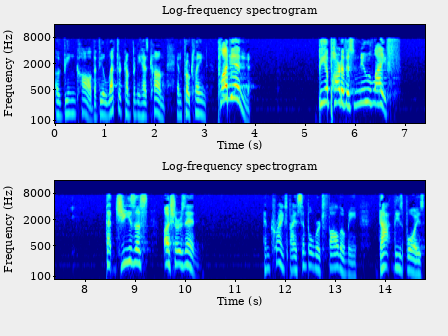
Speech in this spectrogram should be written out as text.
of being called, that the electric company has come and proclaimed, plug in! Be a part of this new life that Jesus ushers in. And Christ, by a simple word, follow me, got these boys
